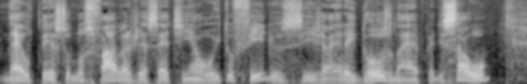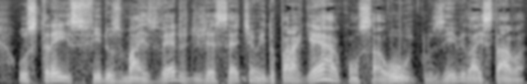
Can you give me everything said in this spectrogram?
né, o texto nos fala, Jessé tinha oito filhos e já era idoso na época de Saul. Os três filhos mais velhos de Jessé tinham ido para a guerra com Saul, inclusive lá estava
